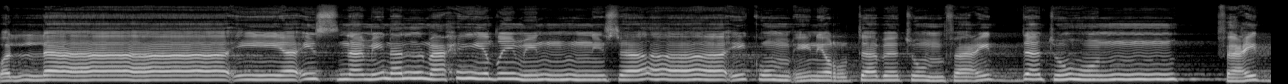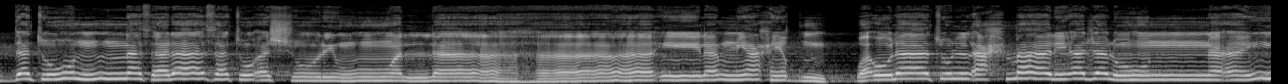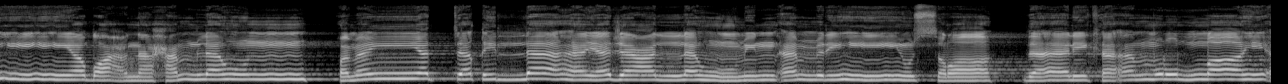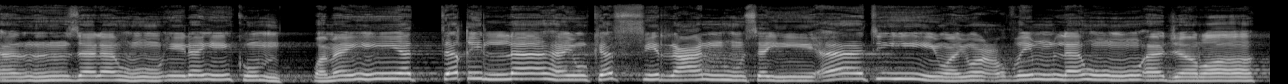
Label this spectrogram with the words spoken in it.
واللائي يئسن من المحيض من نسائكم إن ارتبتم فعدتهن فعدتهن ثلاثة أشهر واللائي لم يحضن. وأولاة الأحمال أجلهن أن يضعن حملهن ومن يتق الله يجعل له من أمره يسرا. ذلك أمر الله أنزله إليكم ومن يتق الله يكفر عنه سيئاته ويعظم له أجرا.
